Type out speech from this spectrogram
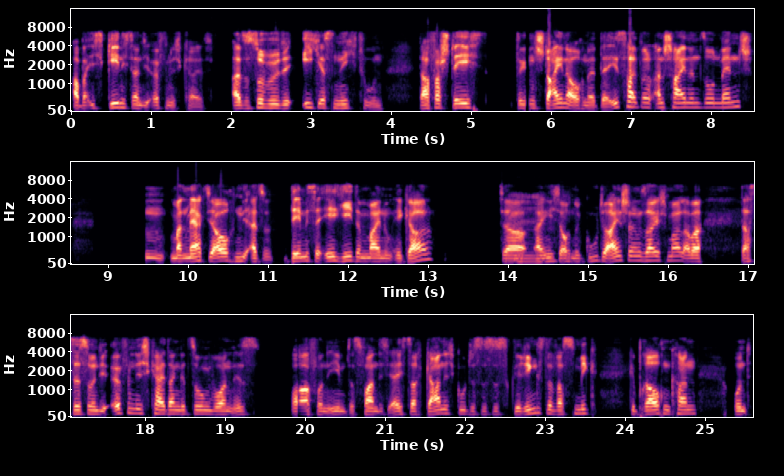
aber ich gehe nicht an die Öffentlichkeit. Also so würde ich es nicht tun. Da verstehe ich den Steiner auch nicht. Der ist halt anscheinend so ein Mensch. M, Man merkt ja auch, also dem ist ja eh jede Meinung egal. Ist ja Mhm. eigentlich auch eine gute Einstellung, sage ich mal, aber dass das so in die Öffentlichkeit dann gezogen worden ist, oh, von ihm, das fand ich ehrlich gesagt gar nicht gut. Das ist das Geringste, was Mick gebrauchen kann. Und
